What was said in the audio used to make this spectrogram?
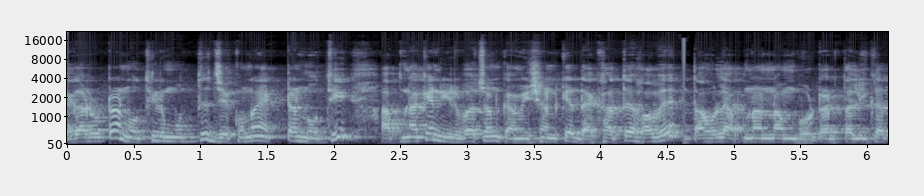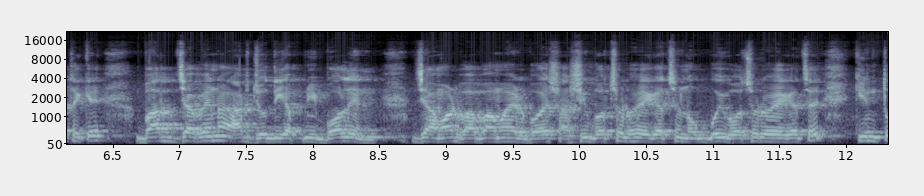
এগারোটা নথির মধ্যে যে কোনো একটা নথি আপনাকে নির্বাচন কমিশনকে দেখাতে হবে। তাহলে আপনার নাম ভোটার তালিকা থেকে বাদ যাবে না। আর যদি আপনি বলেন যে আমার বাবা মায়ের বয়স আশি বছর হয়ে গেছে, নব্বই বছর হয়ে গেছে, কিন্তু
